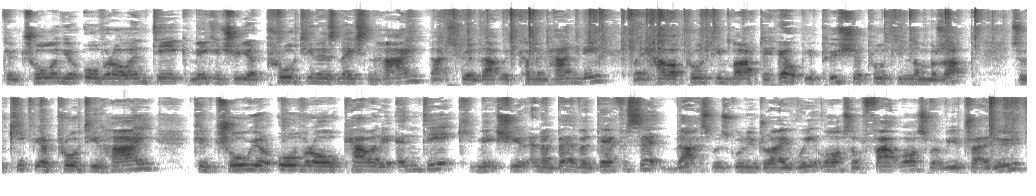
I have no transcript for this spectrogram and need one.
controlling your overall intake, making sure your protein is nice and high. That's where that would come in handy. Like have a protein bar to help you push your protein numbers up. So keep your protein high, control your overall calorie intake, make sure you're in a bit of a deficit. That's what's going to drive weight loss or fat loss, whatever you try to do.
